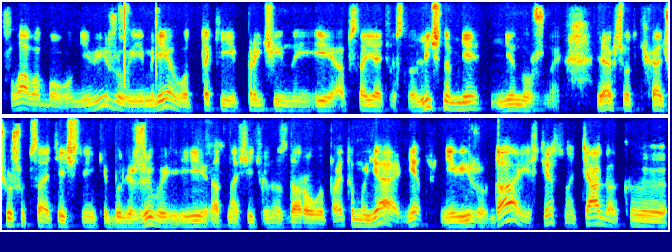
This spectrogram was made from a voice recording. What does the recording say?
слава богу, не вижу, и мне вот такие причины и обстоятельства лично мне не нужны. Я все-таки хочу, чтобы соотечественники были живы и относительно здоровы. Поэтому я, нет, не вижу. Да, естественно, тяга к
